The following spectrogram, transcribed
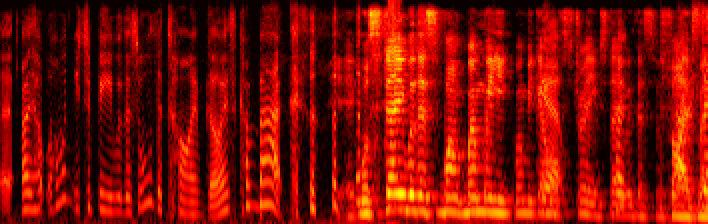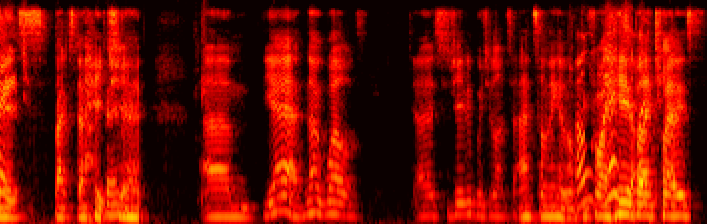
Uh, I, I want you to be with us all the time, guys. Come back. Well, stay with us when, when we when we go Yeah. off stream. Stay Like, with us for five backstage. minutes backstage. Okay. Yeah. Um, yeah. No. Well, uh, so Julie, would you like to add something Oh, before I yes, hereby I- close?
